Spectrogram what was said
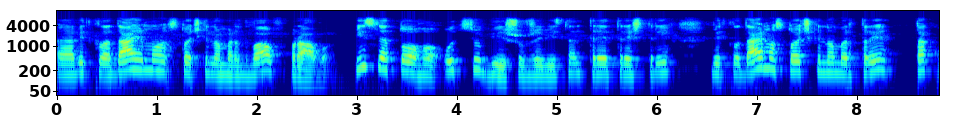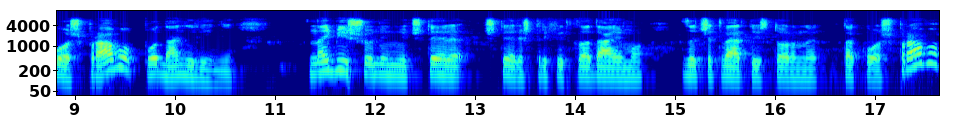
Е, відкладаємо з точки номер 2 вправо. Після того оцю більшу вже відстань 3, 3 штрих, відкладаємо з точки номер 3 також вправо по даній лінії. Найбільшу лінію 4, 4 штрих відкладаємо з четвертої сторони також вправо.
